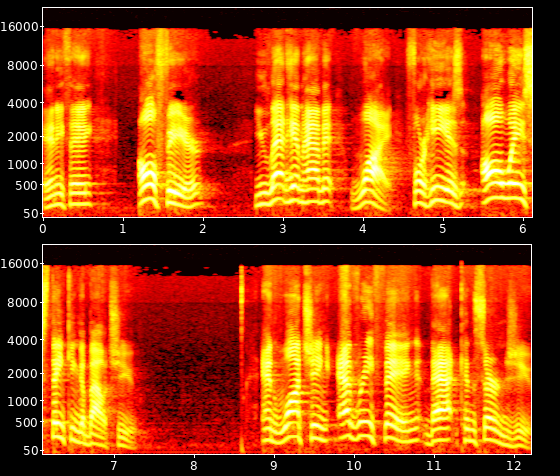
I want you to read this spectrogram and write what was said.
anything, all fear, you let him have it. Why? For he is always thinking about you and watching everything that concerns you.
